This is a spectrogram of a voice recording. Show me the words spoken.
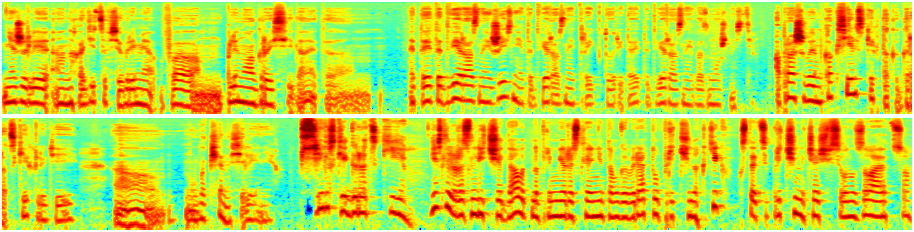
нежели э, находиться все время в плену агрессии, да, это это, это две разные жизни, это две разные траектории, да, это две разные возможности. Опрашиваем как сельских, так и городских людей, а, ну, вообще население. Сельские, городские. Есть ли различия, да, вот, например, если они там говорят о причинах? Какие, кстати, причины чаще всего называются?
